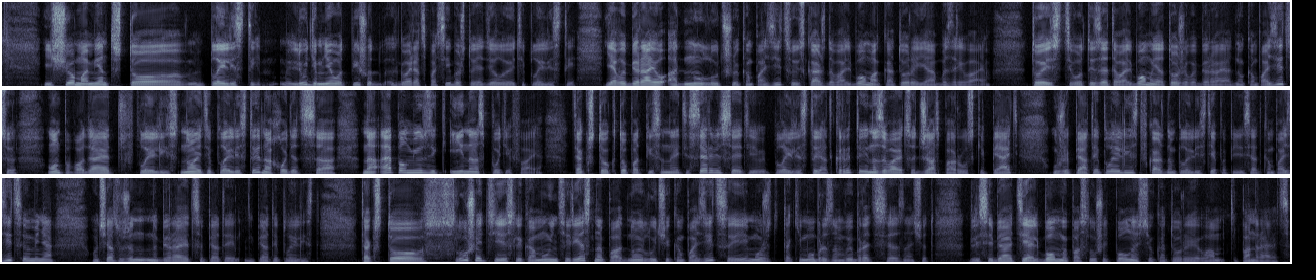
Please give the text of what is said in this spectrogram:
еще момент, что плейлисты. Люди мне вот пишут, говорят спасибо, что я делаю эти плейлисты. Я выбираю одну лучшую композицию из каждого альбома, который я обозреваю. То есть вот из этого альбома я тоже выбираю одну композицию, он попадает в плейлист. Но эти плейлисты находятся на Apple Music и на Spotify. Так что кто подписан на эти сервисы, эти плейлисты открытые, называются «Джаз по-русски 5», уже пятый плейлист, в каждом плейлисте по 50 композиций у меня. Вот сейчас уже набирается пятый, пятый плейлист. Так что слушайте, если кому интересно, по одной лучшей композиции, и можете таким образом выбрать, э, значит, для себя те альбомы, послушать полностью, которые вам понравятся.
